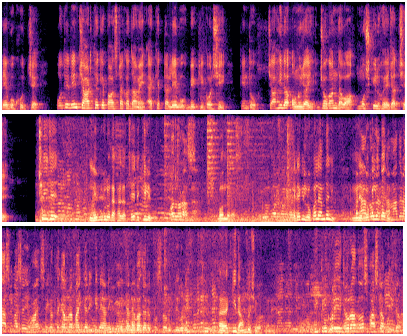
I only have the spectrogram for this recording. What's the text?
লেবু খুঁজছে। প্রতিদিন চার থেকে পাঁচ টাকা দামে এক একটা লেবু বিক্রি করছি। কিন্তু চাহিদা অনুযায়ী যোগান দেওয়া মুশকিল হয়ে যাচ্ছে। সেই যে লেবুগুলো দেখা যাচ্ছে এটা কি লেবু? গন্ধরাজ। গন্ধরাজ। এটা কি লোকালে আমদানি? মানে হ্যাঁ, লোকাল উৎপাদন? আমাদের আশেপাশেই হয় সেখান থেকে আমরা পাইকারি কিনে আনি এখানে বাজারে খুচরো বিক্রি করি। কি দাম রয়েছে বর্তমানে? বিক্রি করি জোড়া দশ পাঁচটা কুড়ি টাকা।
